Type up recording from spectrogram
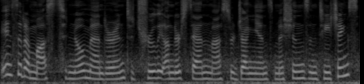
is it a must to know Mandarin to truly understand Master Zheng Yan's missions and teachings?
